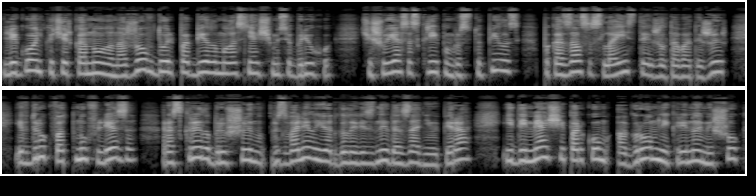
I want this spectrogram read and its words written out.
легонько черканула ножом вдоль по белому лоснящемуся брюху, чешуя со скрипом расступилась, показался слоистый желтоватый жир, и вдруг, воткнув лезо, раскрыла брюшину, развалила ее от головизны до заднего пера, и дымящий парком огромный креной мешок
